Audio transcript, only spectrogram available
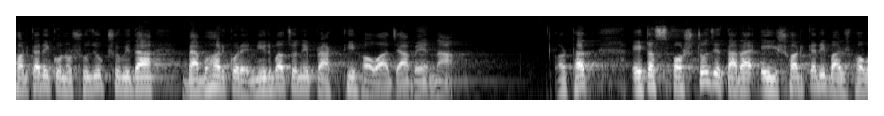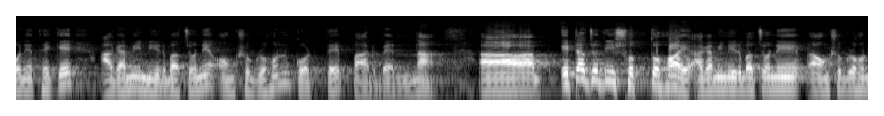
সরকারি কোনো সুযোগ সুবিধা ব্যবহার করে নির্বাচনে প্রার্থী হওয়া যাবে না। অর্থাৎ এটা স্পষ্ট যে তারা এই সরকারি বাসভবনে থেকে আগামী নির্বাচনে অংশগ্রহণ করতে পারবেন না। এটা যদি সত্য হয়, আগামী নির্বাচনে অংশগ্রহণ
